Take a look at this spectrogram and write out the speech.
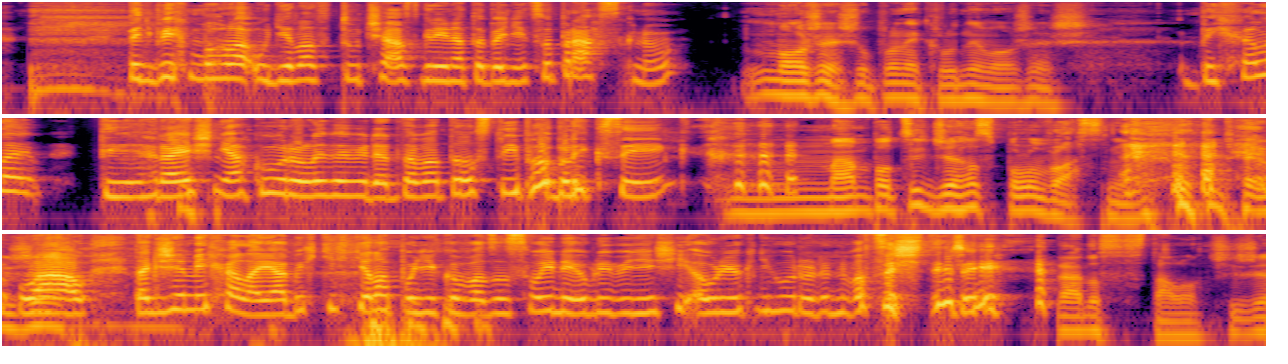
Teď bych mohla udělat tu část, kdy na tebe něco prásknu. Môžeš, úplne kľudne môžeš. Michale, ty hraješ nějakou roli ve vydavatelství Publixing? Mm, mám pocit, že ho spolu vlastně. takže... Wow, takže Michale, já bych ti chtěla poděkovat za svoji nejoblíbenější audioknihu Roden 24. Rádo se stalo, čiže...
